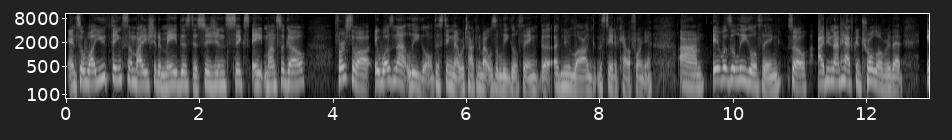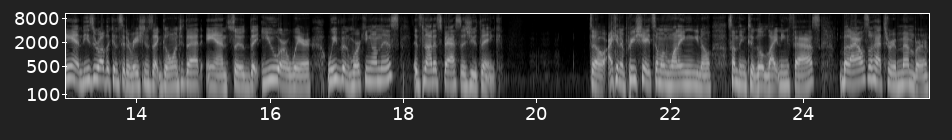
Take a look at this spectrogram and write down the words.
And so while you think somebody should have made this decision six, eight months ago, First of all, it was not legal. This thing that we're talking about was a legal thing, the, a new law in the state of California. Um, it was a legal thing. So I do not have control over that. And these are all the considerations that go into that. And so that you are aware, we've been working on this. It's not as fast as you think. So I can appreciate someone wanting, you know, something to go lightning fast. But I also had to remember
